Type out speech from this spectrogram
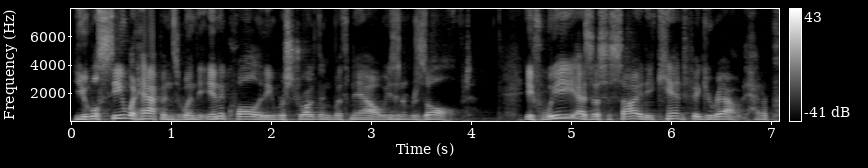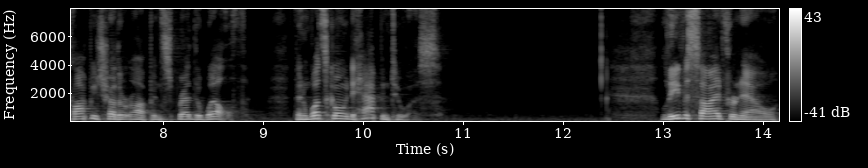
You will see what happens when the inequality we're struggling with now isn't resolved. If we as a society can't figure out how to prop each other up and spread the wealth, then what's going to happen to us? Leave aside for now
